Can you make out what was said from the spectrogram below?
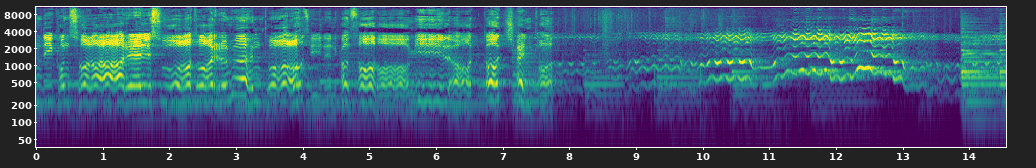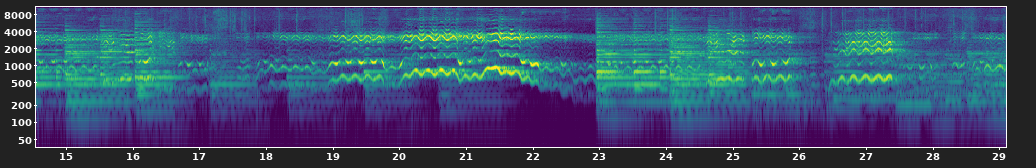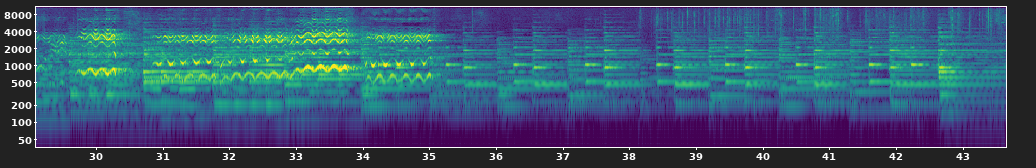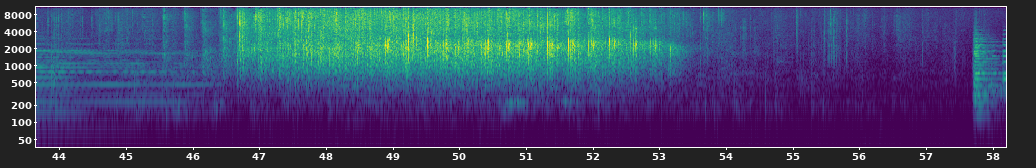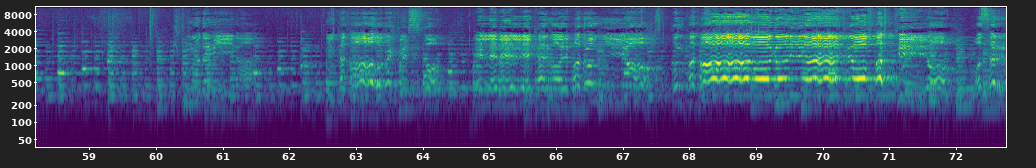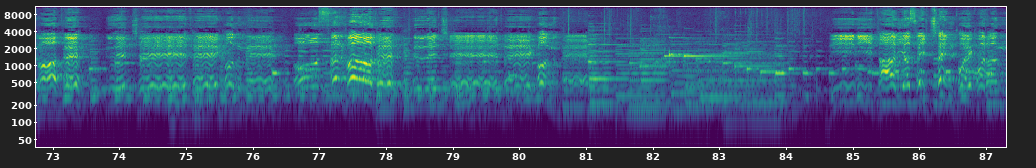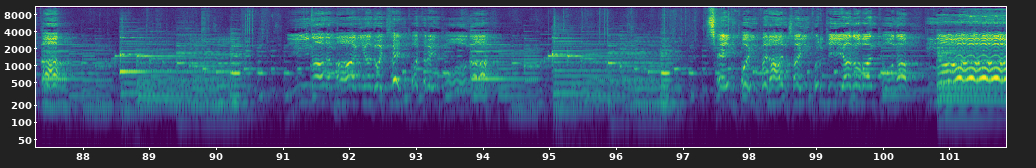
di consolare il suo tormento, così ne consolò mille. fermo il padron mio un catalogo liete ho fatto io osservate 100 in Francia, in Turchia 91, ma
